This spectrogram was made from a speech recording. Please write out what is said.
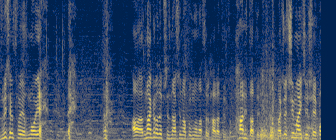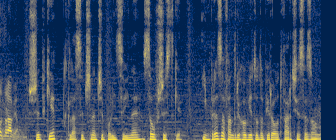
Zwycięstwo jest moje. A nagrodę przeznaczę na pewno na cel charytatywny. Także trzymajcie się, pozdrawiam. Szybkie, klasyczne czy policyjne są wszystkie. Impreza w Andrychowie to dopiero otwarcie sezonu.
